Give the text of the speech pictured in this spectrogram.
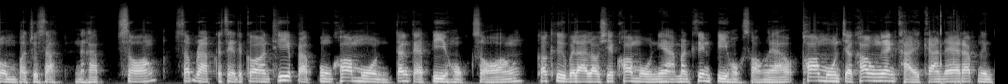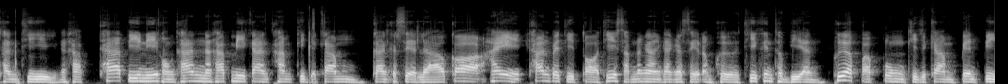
รมปศุสัตว์นะครับ 2. สำหรับเกษตรกรที่ปรับปรุงข้อมูลตั้งแต่ปี 62 ก็คือเวลาเราเช็คข้อมูลเนี่ยมันขึ้นปี 62 แล้ว ข้อมูลจะเข้าเงื่อนไขการได้รับเงินทันทีนะครับถ้าปีนี้ของท่านนะครับมีการทำกิจกรรมการเกษตรแล้วก็ให้ท่านไปติดต่อที่สำนักงานการเกษตรอำเภอที่ขึ้นทะเบียน เพื่อปรับปรุงกิจกรรมเป็นปี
